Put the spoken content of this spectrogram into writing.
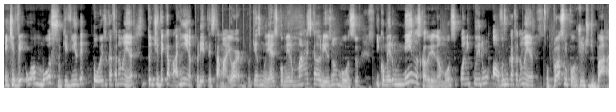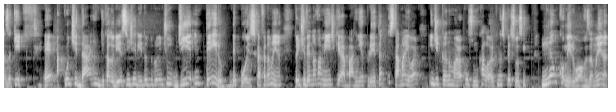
a gente vê o almoço que vinha depois do café da manhã. Então, a gente vê que a barrinha preta está maior porque as mulheres comeram mais calorias no almoço e comeram menos calorias no almoço quando incluíram ovos no café da manhã. O próximo próximo conjunto de barras aqui é a quantidade de calorias ingeridas durante o dia inteiro depois desse café da manhã. Então a gente vê novamente que a barrinha preta está maior, indicando maior consumo calórico nas pessoas que não comeram ovos da manhã.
